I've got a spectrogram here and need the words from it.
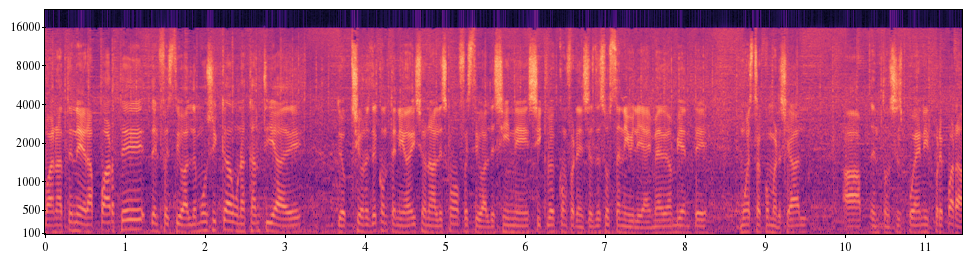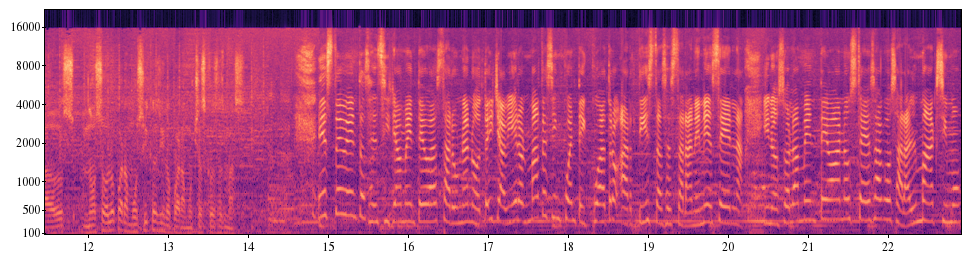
van a tener, aparte del Festival de Música, una cantidad de, de opciones de contenido adicionales como Festival de Cine, ciclo de conferencias de sostenibilidad y medio ambiente, muestra comercial. Ah, entonces pueden ir preparados no solo para música, sino para muchas cosas más. Este evento sencillamente va a estar una nota y ya vieron, más de 54 artistas estarán en escena y no solamente van ustedes a gozar al máximo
